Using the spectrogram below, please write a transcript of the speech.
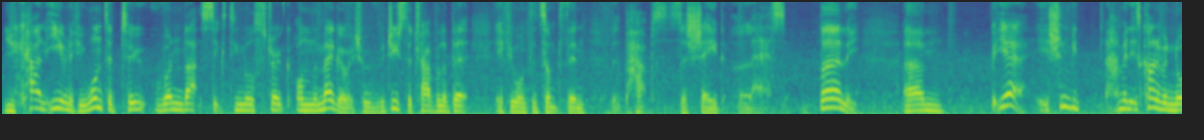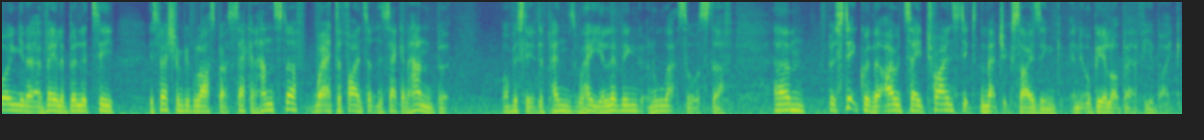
you can, even if you wanted to, run that 60mm stroke on the Mega, which would reduce the travel a bit if you wanted something that perhaps is a shade less burly. Um, but yeah, it shouldn't be. I mean, it's kind of annoying, you know, availability, especially when people ask about secondhand stuff, where to find something secondhand. But obviously, it depends where you're living and all that sort of stuff. Um, but stick with it. I would say try and stick to the metric sizing, and it'll be a lot better for your bike.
